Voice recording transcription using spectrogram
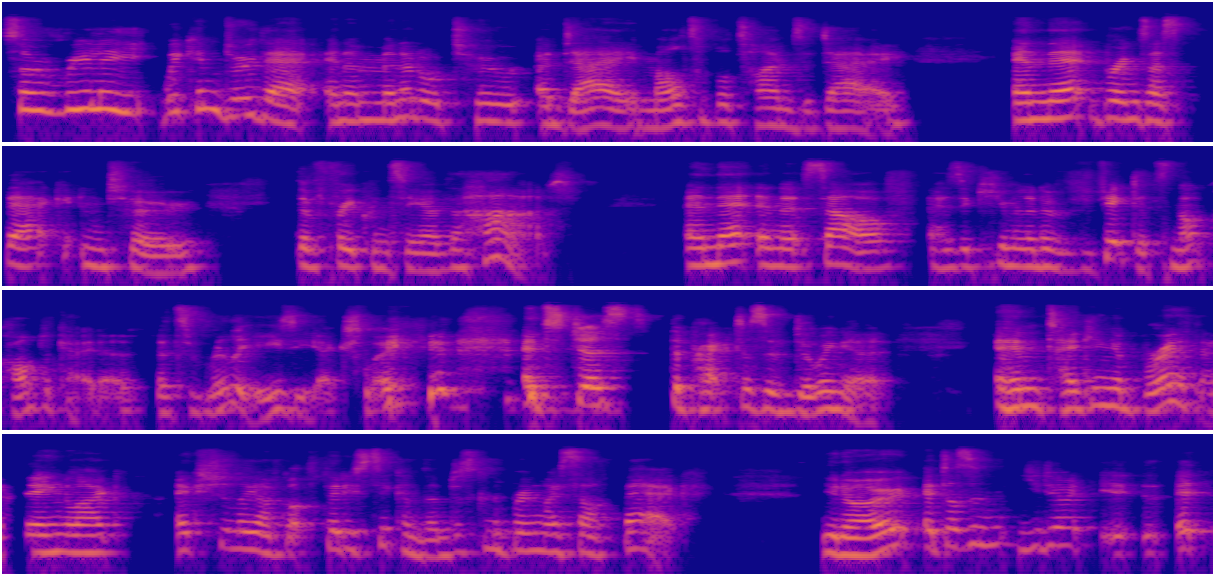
So, really, we can do that in a minute or two a day, multiple times a day. And that brings us back into the frequency of the heart. And that in itself has a cumulative effect. It's not complicated, it's really easy, actually. it's just the practice of doing it and taking a breath and being like, actually, I've got 30 seconds. I'm just going to bring myself back you know it doesn't you don't it, it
